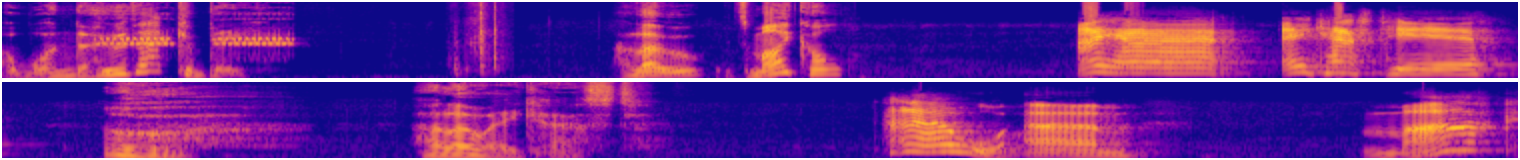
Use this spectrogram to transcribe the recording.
I wonder who that could be. Hello, it's Michael. Hiya, Acast here. Oh, hello, Acast. Hello, um, Mark?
